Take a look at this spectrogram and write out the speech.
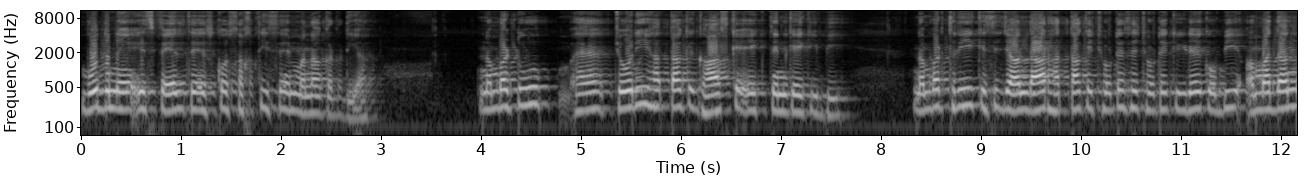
بدھ نے اس فعل سے اس کو سختی سے منع کر دیا۔ نمبر ٹو ہے چوری حتیٰ کہ گھاس کے ایک تنکے کی بھی۔ نمبر تھری کسی جاندار حتیٰ کے چھوٹے سے چھوٹے کیڑے کو بھی آمدن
